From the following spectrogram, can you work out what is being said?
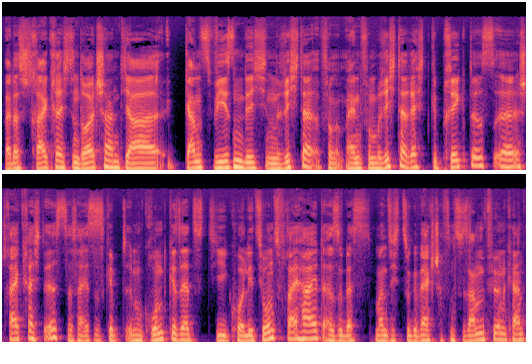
weil das Streikrecht in Deutschland ja ganz wesentlich ein Richter, ein vom Richterrecht geprägtes äh, Streikrecht ist. Das heißt, es gibt im Grundgesetz die Koalitionsfreiheit, also dass man sich zu Gewerkschaften zusammenführen kann.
